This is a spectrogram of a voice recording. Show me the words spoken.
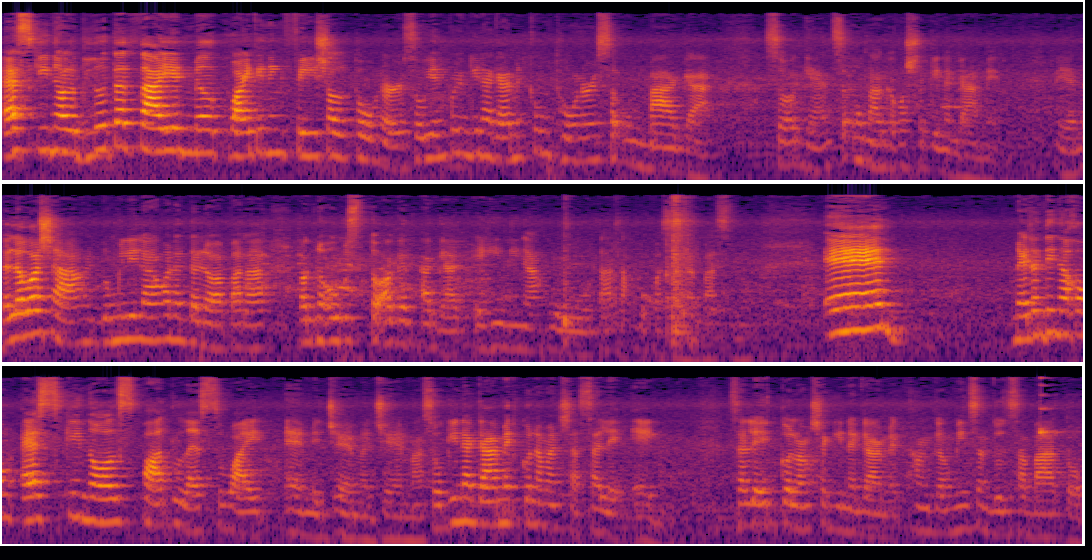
Eskinol Glutathione Milk Whitening Facial Toner. So, yan po yung ginagamit kong toner sa umaga. So, again, sa umaga ko siya ginagamit. Ayan, dalawa siya. Bumili lang ako ng dalawa para pag naubos to agad-agad, eh hindi na ako tatakbo pa sa labas, no? And, meron din akong Eskinol Spotless White Eme Gemma Gemma. So, ginagamit ko naman siya sa leeg. Sa leeg ko lang siya ginagamit hanggang minsan dun sa batok.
